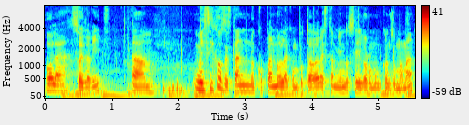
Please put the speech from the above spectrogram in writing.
Hola, soy David. Am, mis hijos están ocupando la computadora, están viendo Sailor Moon con su mamá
